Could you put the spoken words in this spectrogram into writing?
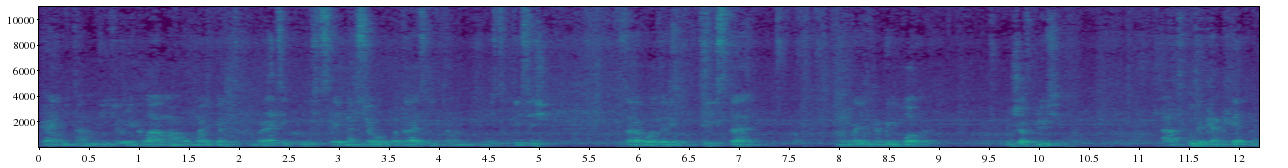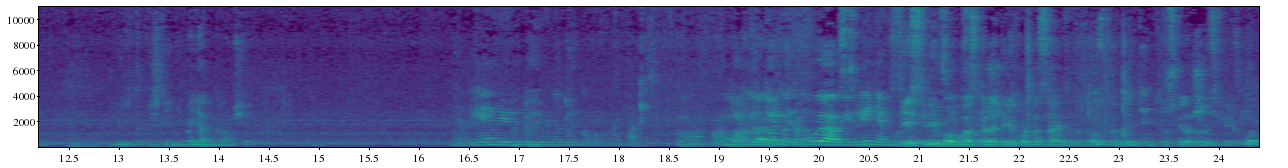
какая-нибудь там видеореклама у Мольбертов и братьев крутится, и на все вы потратили там 200 тысяч, заработали 300, ну, вроде как бы неплохо, уже в плюсе. А откуда конкретно люди-то пришли, непонятно вообще. Не, ну я имею в виду именно только по ВКонтакте. Ну, а только, только какое объявление будет. Здесь либо у вас, когда переход на сайт, это просто вы отслеживаете переход,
